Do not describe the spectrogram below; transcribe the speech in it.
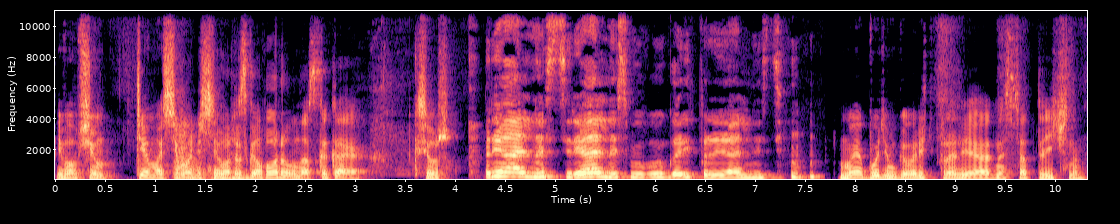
И, в общем, тема сегодняшнего разговора у нас какая? Ксюш? Реальность, реальность. Мы будем говорить про реальность. Мы будем говорить про реальность. Отлично.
